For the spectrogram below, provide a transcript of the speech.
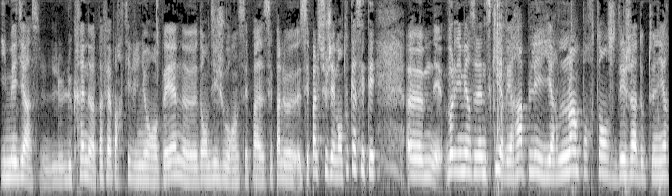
immédiat. L'Ukraine n'a pas fait partie de l'Union européenne euh, dans dix jours. Hein. C'est pas, le sujet. Mais en tout cas, c'était euh, Volodymyr Zelensky avait rappelé hier l'importance déjà d'obtenir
